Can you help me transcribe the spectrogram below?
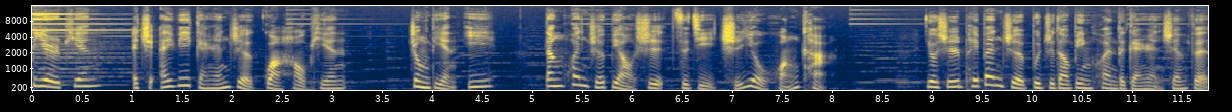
第二篇 HIV 感染者挂号篇，重点一：当患者表示自己持有黄卡，有时陪伴者不知道病患的感染身份。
